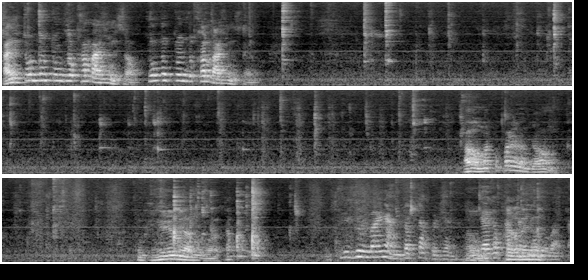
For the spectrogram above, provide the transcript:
아니 쫀득쫀득한 맛이 있어. 쫀득쫀득한 맛이 있어요. 어, 엄마 똑바로 던져. 좀 기름이 나는 것 같아. 비둘만이 안 졌다 그제. 응. 내가 그러면은- 먹는 것 같다.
